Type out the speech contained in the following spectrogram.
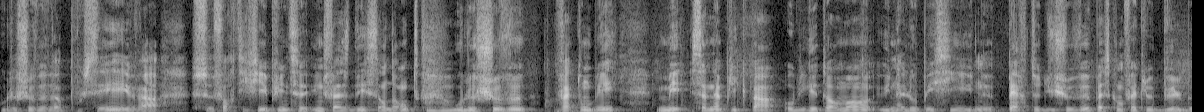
où le cheveu va pousser et va se fortifier, puis une, une phase descendante, Mhm. où le cheveu va tomber, mais ça n'implique pas obligatoirement une alopécie, une perte du cheveu, parce qu'en fait, le bulbe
